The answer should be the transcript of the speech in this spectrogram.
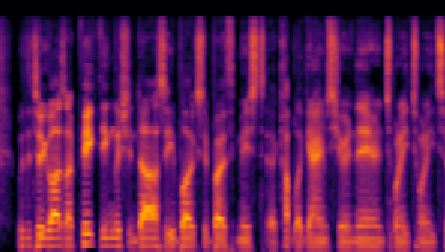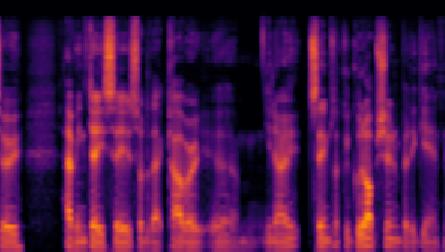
with the two guys I picked, English and Darcy, blokes who both missed a couple of games here and there in 2022. Having DC as sort of that cover, um, you know, seems like a good option. But again,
